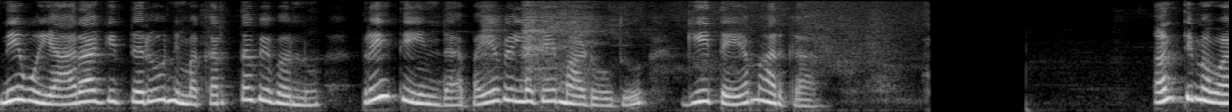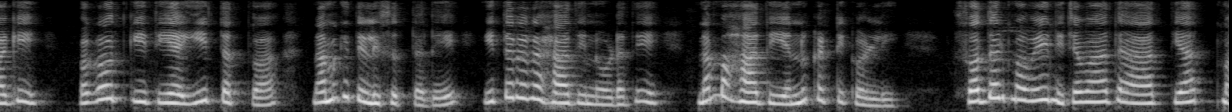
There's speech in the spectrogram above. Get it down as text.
ನೀವು ಯಾರಾಗಿದ್ದರೂ ನಿಮ್ಮ ಕರ್ತವ್ಯವನ್ನು ಪ್ರೀತಿಯಿಂದ ಭಯವಿಲ್ಲದೆ ಮಾಡುವುದು ಗೀತೆಯ ಮಾರ್ಗ. ಅಂತಿಮವಾಗಿ ಭಗವದ್ಗೀತೆಯ ಈ ತತ್ವ ನಮಗೆ ತಿಳಿಸುತ್ತದೆ. ಇತರರ ಹಾದಿ ನೋಡದೆ ನಮ್ಮ ಹಾದಿಯನ್ನು ಕಟ್ಟಿಕೊಳ್ಳಿ. ಸ್ವಧರ್ಮವೇ ನಿಜವಾದ ಆಧ್ಯಾತ್ಮ.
